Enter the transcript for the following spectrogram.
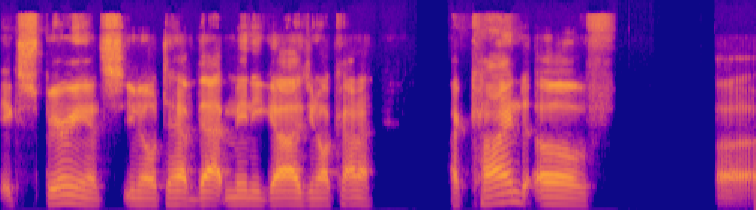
experience, you know, to have that many guys. You know, I kind of I kind of uh,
